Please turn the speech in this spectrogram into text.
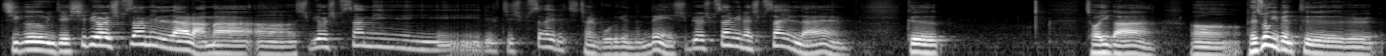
지금 이제 12월 13일 날 아마, 어, 12월 13일일지 14일일지 잘 모르겠는데, 12월 13일이나 14일 날, 그, 저희가 어, 배송 이벤트를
